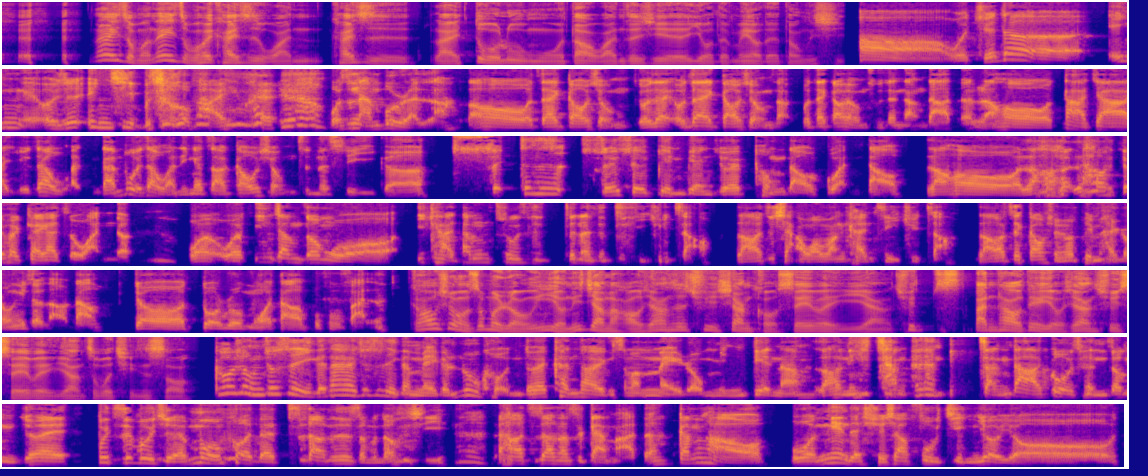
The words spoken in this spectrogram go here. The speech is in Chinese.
那你怎么那你怎么会开始玩，开始来堕入魔道，玩这些有的没有的东西？哦，我觉得应我觉得运气不错吧，因为我是南部人啦，然后我在高雄，我在我在高雄的，我在高雄出生长大的，然后大。家有在玩，南部有在玩，你应该知道高雄真的是一个随，真的是随随便便就会碰到管道，然后，然后，然后就会开开始玩的。我我印象中，我一开当初是真的是自己去找，然后就想要玩玩看，自己去找，然后在高雄又偏很容易就找到。就堕入魔道不复返了。高雄有这么容易哦？你讲的好像是去巷口 Seven 一样，去半套店有像去 Seven 一样这么轻松。高雄就是一个大概就是一个每个路口你都会看到一个什么美容名店啊，然后你长 长大的过程中，你就会不知不觉默默的知道那是什么东西，然后知道那是干嘛的。刚好我念的学校附近又有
